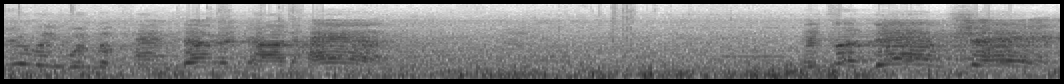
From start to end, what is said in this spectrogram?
dealing with the pandemic at hand. It's a damn shame.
